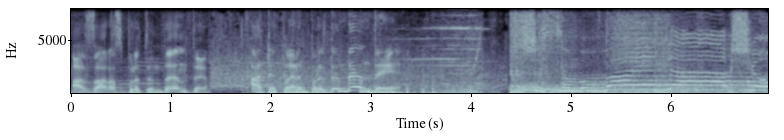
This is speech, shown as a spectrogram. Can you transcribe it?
А зараз претенденти. А тепер претенденти. Часом буває так, що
